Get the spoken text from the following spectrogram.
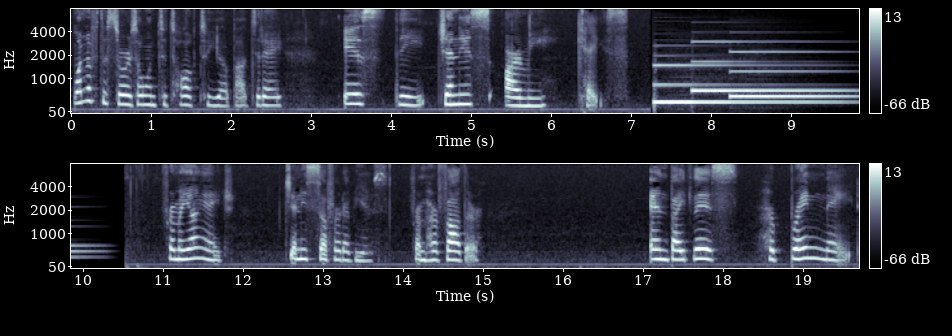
One of the stories I want to talk to you about today is the Janice Army case. From a young age, Jenny suffered abuse from her father, and by this, her brain made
